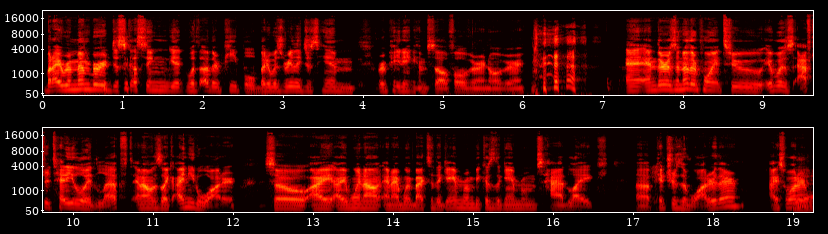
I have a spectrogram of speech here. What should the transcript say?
But i remember discussing it with other people but it was really just him repeating himself over and over. And, and there was another point too. It was after TeddyLoid left and i was like i need water so I, I went out and I went back to the game room because the game rooms had like uh, pitchers of water there, ice water. Yeah.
